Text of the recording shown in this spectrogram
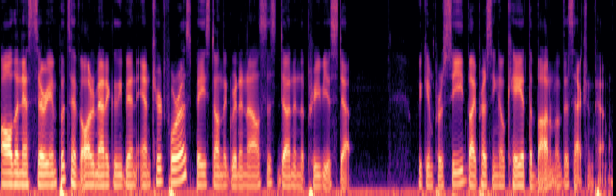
all the necessary inputs have automatically been entered for us based on the grid analysis done in the previous step. We can proceed by pressing OK at the bottom of this action panel.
